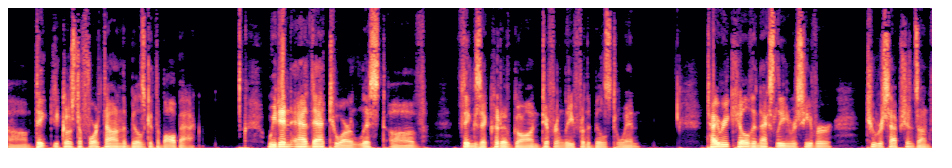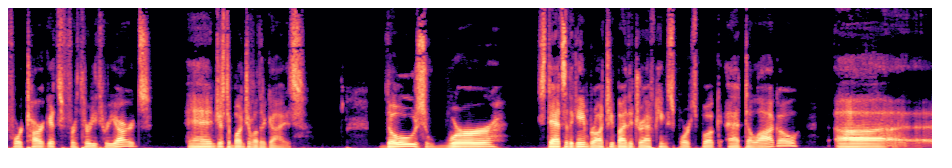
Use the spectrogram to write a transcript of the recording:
Um, they, it goes to fourth down, and the Bills get the ball back. We didn't add that to our list of things that could have gone differently for the Bills to win. Tyreek Hill, the next leading receiver, two receptions on four targets for 33 yards, and just a bunch of other guys. Those were stats of the game brought to you by the DraftKings Sportsbook at Del Lago. Uh,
